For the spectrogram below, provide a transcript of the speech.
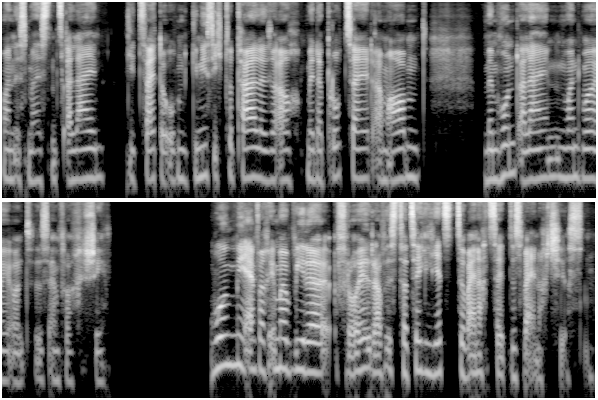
man ist meistens allein. Die Zeit da oben genieße ich total, also auch mit der Brotzeit am Abend, mit dem Hund allein manchmal und es ist einfach schön wo ich mich einfach immer wieder freue drauf, ist tatsächlich jetzt zur Weihnachtszeit das Weihnachtsschießen.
